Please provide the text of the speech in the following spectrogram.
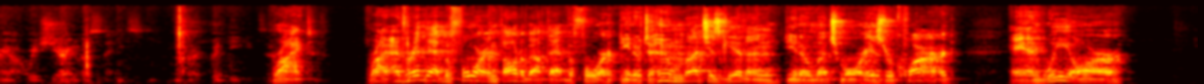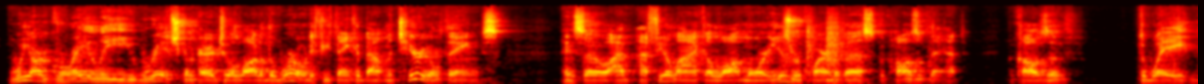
Are, are we sharing those things Right. Right. I've read that before and thought about that before. You know, to whom much is given, you know, much more is required. And we are, we are greatly rich compared to a lot of the world if you think about material things. And so I, I feel like a lot more is required of us because of that, because of the way,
